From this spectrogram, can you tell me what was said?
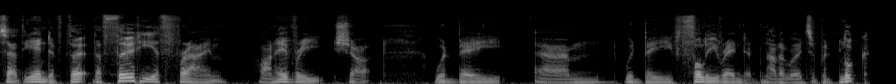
so at the end of the 30th frame on every shot would be um, would be fully rendered. In other words, it would look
